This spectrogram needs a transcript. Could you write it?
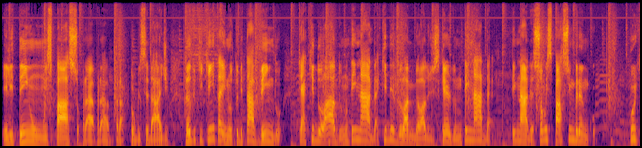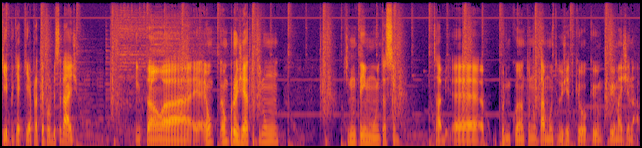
ele tem um espaço pra publicidade. Tanto que quem tá aí no YouTube tá vendo que aqui do lado não tem nada. Aqui do lado, do lado esquerdo não tem nada. Tem nada, é só um espaço em branco. Por quê? Porque aqui é pra ter publicidade. Então, é, é um, é um projeto que não. que não tem muito assim sabe? É, por enquanto não tá muito do jeito que eu, que eu, que eu imaginava.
